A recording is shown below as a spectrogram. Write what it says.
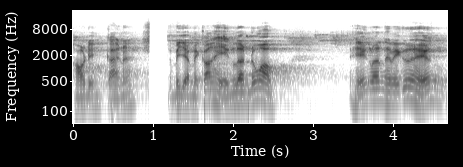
Thôi đi, kệ nó. Bây giờ mày có hiện lên, đúng không? Hiện lên thì mày cứ hiện.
